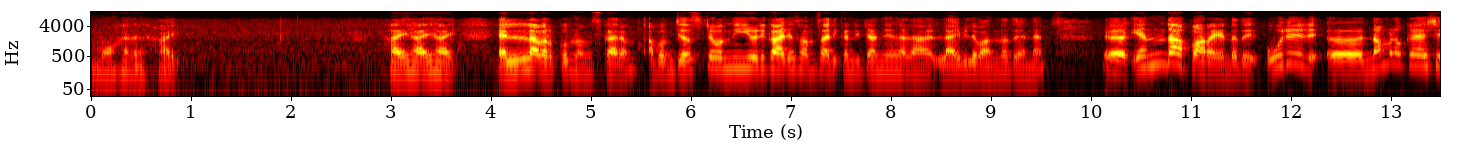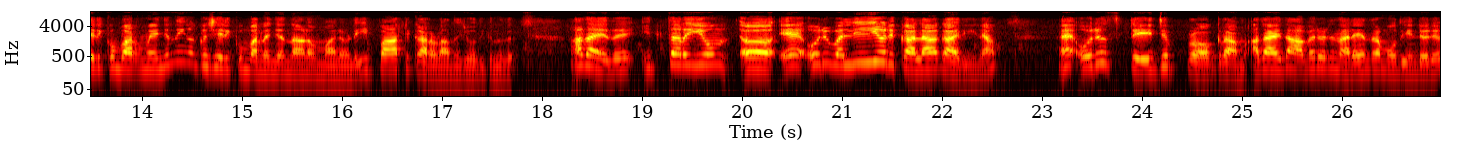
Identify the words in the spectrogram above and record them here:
Mohan hi. Hi hi hi. എല്ലാവർക്കും നമസ്കാരം. അപ്പം ജസ്റ്റ് ഒന്ന് ഈ ഒരു കാര്യം സംസാരിക്കേണ്ടിട്ടാണ് ഞാൻ ലൈവിൽ വന്നത് തന്നെ. എന്താ പറയേണ്ടത്? ഒരു നമ്മളൊക്കെ ശരിക്കും പറഞ്ഞു കഴിഞ്ഞാൽ നിങ്ങൾക്ക് ശരിക്കും പറഞ്ഞു കഴിഞ്ഞാൽ എന്നാണ് ഉമ്മാനോട് ഈ പാർട്ടിക്കാരോടാണ് ചോദിക്കുന്നത്. അതായത് ഇത്രയും ഒരു വലിയൊരു കലാകാരീന ഒരു സ്റ്റേജ് പ്രോഗ്രാം അതായത് അവരൊരു നരേന്ദ്രമോദിന്റെ ഒരു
